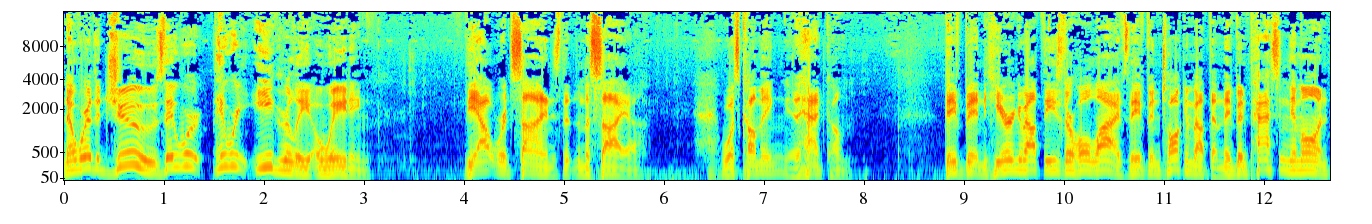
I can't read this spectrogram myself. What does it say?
Now, where the Jews, they were, they were eagerly awaiting the outward signs that the Messiah was coming and had come. They've been hearing about these their whole lives. They've been talking about them. They've been passing them on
